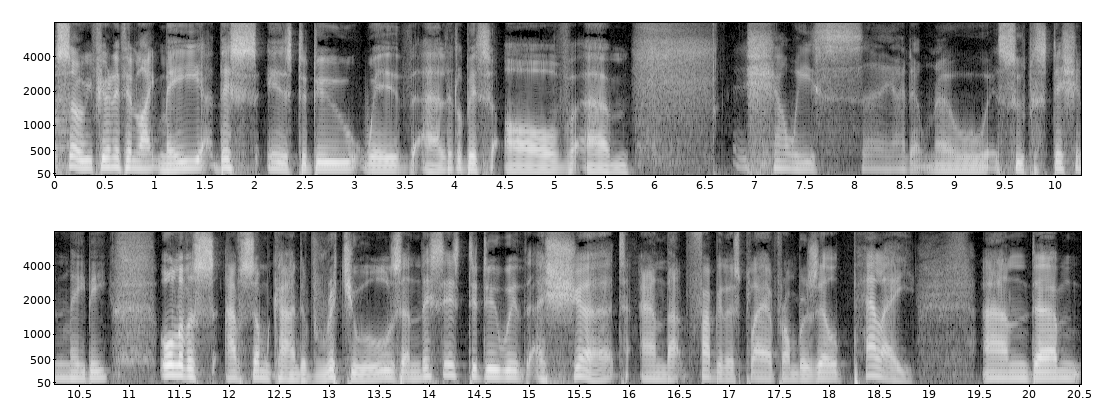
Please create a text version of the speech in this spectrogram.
So, if you're anything like me, this is to do with a little bit of, um, shall we say, I don't know, superstition maybe. All of us have some kind of rituals, and this is to do with a shirt and that fabulous player from Brazil, Pele. And um,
